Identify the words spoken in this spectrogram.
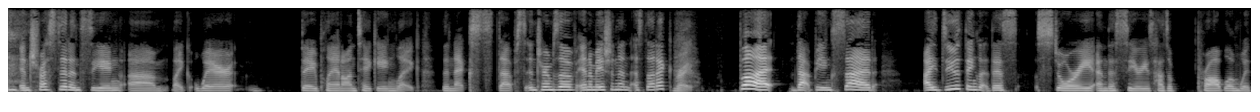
interested in seeing um, like where they plan on taking like the next steps in terms of animation and aesthetic. Right. But that being said, I do think that this story and this series has a problem with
